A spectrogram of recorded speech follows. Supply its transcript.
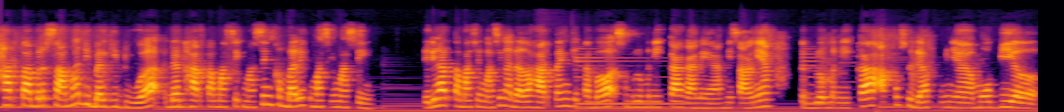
harta bersama dibagi dua dan harta masing-masing kembali ke masing-masing. Jadi harta masing-masing adalah harta yang kita bawa sebelum menikah kan ya. Misalnya sebelum menikah aku sudah punya mobil.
